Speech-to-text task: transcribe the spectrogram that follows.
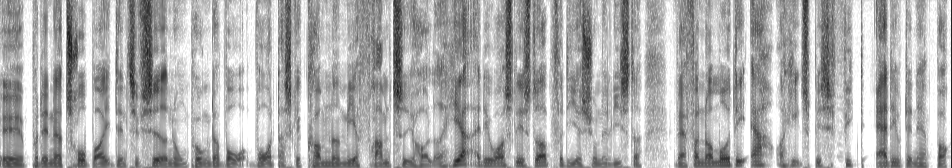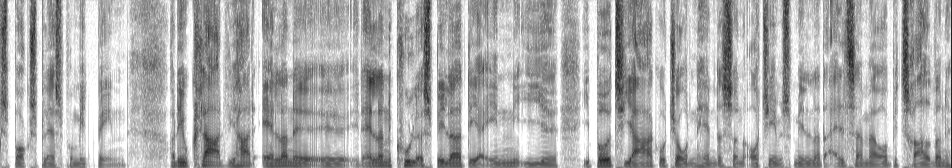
øh, på den her trup og identificeret nogle punkter, hvor, hvor der skal komme noget mere fremtid i holdet. Og her er det jo også listet op for de her journalister, hvad for en område det er, og helt specifikt er det jo den her box-box-plads på midtbanen. Og det er jo klart, at vi har et aldrende, øh, et aldrende kul af spillere derinde i, øh, i både Thiago, Jordan Henderson og James Milner, der alle sammen er oppe i 30'erne,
